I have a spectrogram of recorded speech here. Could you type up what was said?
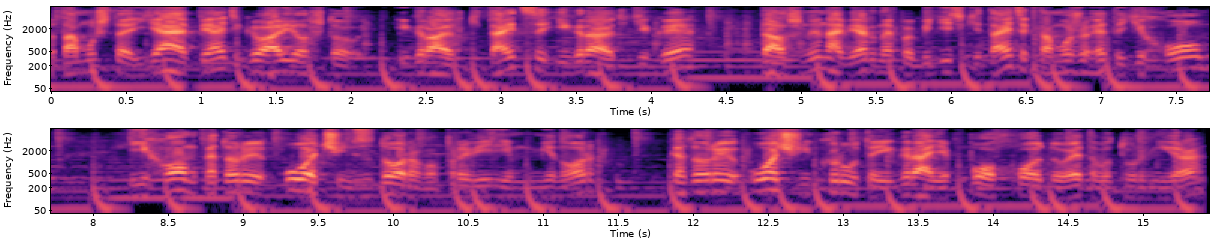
Потому что я опять говорил, что играют китайцы, играют EG, должны, наверное, победить китайцы. К тому же это Ехом. Ехом, которые очень здорово провели минор, которые очень круто играли по ходу этого турнира.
